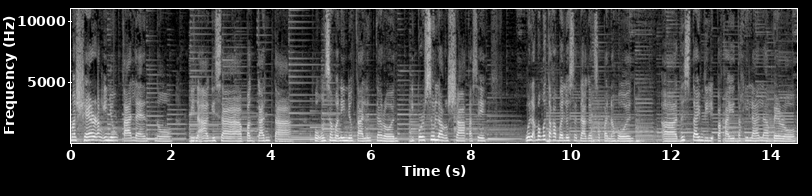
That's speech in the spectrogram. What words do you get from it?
ma-share ang inyong talent no pinaagi sa pagkanta kung unsa man inyong talent karon i-pursue lang siya kasi wala man ko takabalo sa dagan sa panahon Ah, this time dili pa kayo takilala pero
